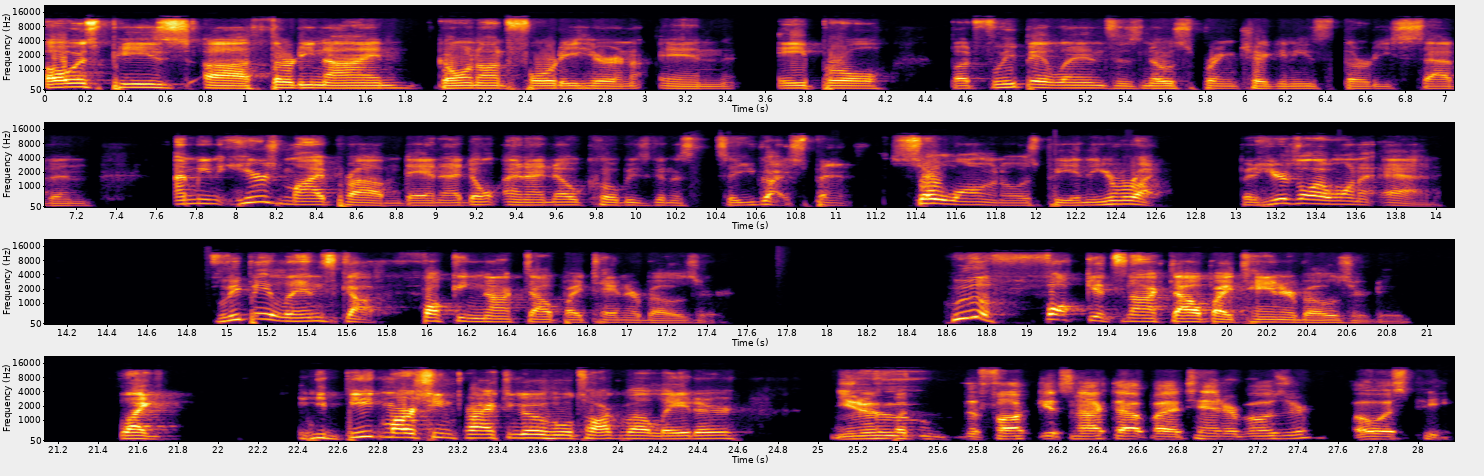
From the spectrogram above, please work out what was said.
OSP's uh 39 going on 40 here in, in April, but Felipe Lins is no spring chicken. He's 37. I mean, here's my problem, Dan. I don't, and I know Kobe's gonna say you guys spent so long on OSP, and you're right. But here's all I want to add. Felipe Lins got fucking knocked out by Tanner Boser. Who the fuck gets knocked out by Tanner Boser, dude? Like he beat Marcin Prachnio, who we'll talk about later. You know who the fuck gets knocked out by a Tanner Boser? OSP.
